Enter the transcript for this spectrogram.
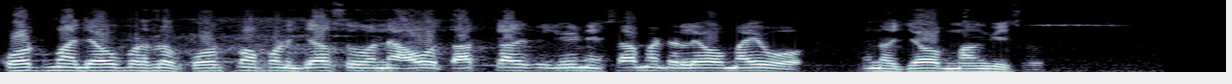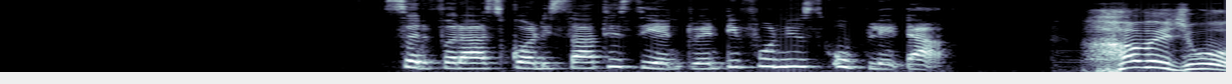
કોર્ટમાં જવું પડે તો કોર્ટમાં પણ જશું અને આવો તાત્કાલિક નિર્ણય શા માટે લેવામાં આવ્યો એનો જવાબ માંગીશું. સરફરાજ કોડી સાથે CN twenty four news Upleta. હવે જુઓ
